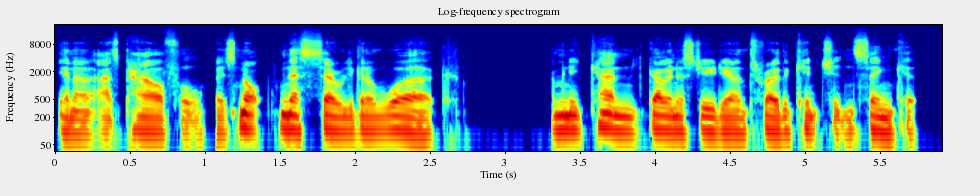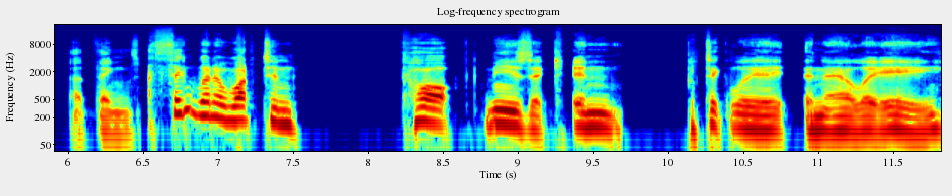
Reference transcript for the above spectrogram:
you know, as powerful, it's not necessarily going to work. I mean, you can go in a studio and throw the kitchen sink at, at things. I think when I worked in pop music, in particularly in LA,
